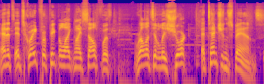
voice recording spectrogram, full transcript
and it's it's great for people like myself with relatively short attention spans.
